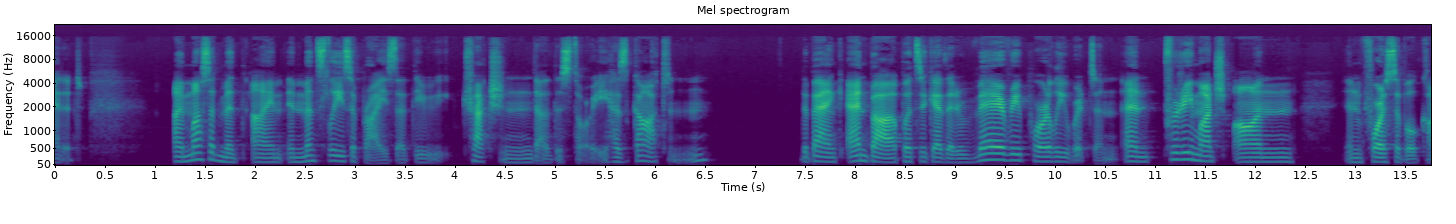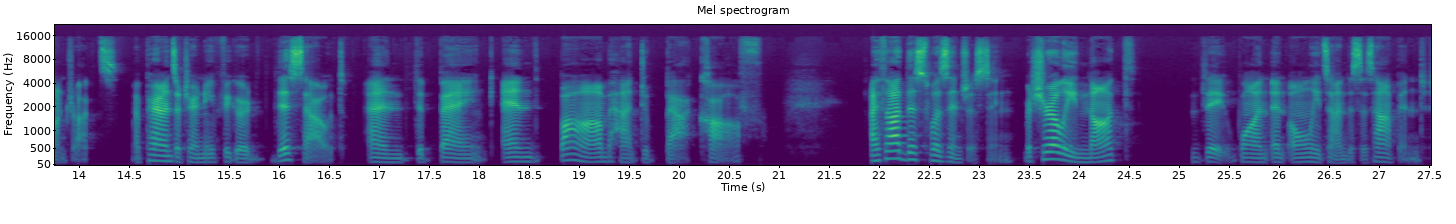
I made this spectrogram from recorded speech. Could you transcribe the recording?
Edit. I must admit I'm immensely surprised at the traction that the story has gotten. The bank and Bob put together very poorly written and pretty much unenforceable contracts. My parents' attorney figured this out, and the bank and Bob had to back off. I thought this was interesting, but surely not the one and only time this has happened.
